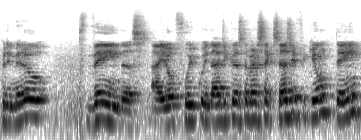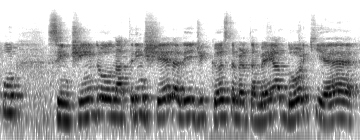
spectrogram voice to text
primeiro vendas, aí eu fui cuidar de customer success e fiquei um tempo sentindo na trincheira ali de customer também a dor que é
